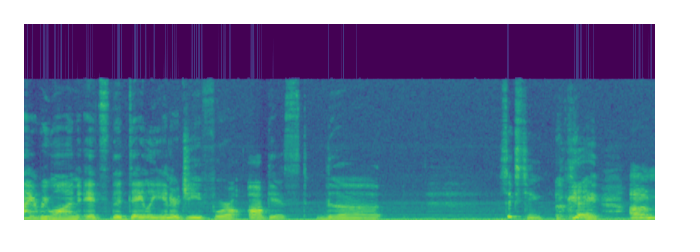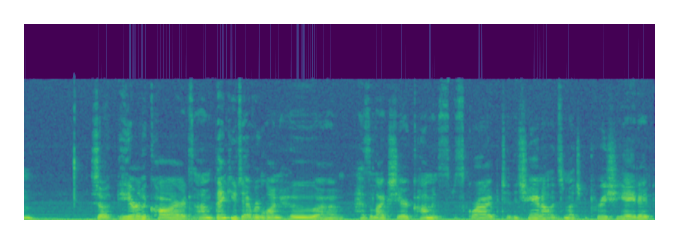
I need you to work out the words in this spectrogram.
Hi everyone, it's the daily energy for August the 16th. Okay, um, so here are the cards. Um, thank you to everyone who uh, has liked, shared, commented, subscribed to the channel. It's much appreciated.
